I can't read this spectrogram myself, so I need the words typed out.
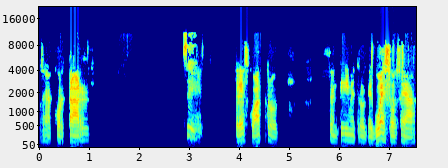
o sea, cortar Sí. eh, 3, 4 centímetros de hueso, o sea.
